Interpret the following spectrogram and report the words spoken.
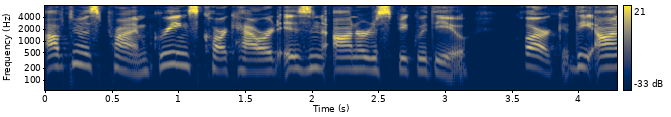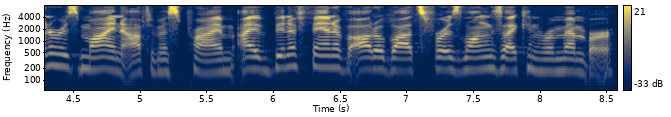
Optimus Prime, greetings, Clark Howard. It is an honor to speak with you. Clark, the honor is mine, Optimus Prime. I have been a fan of Autobots for as long as I can remember.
